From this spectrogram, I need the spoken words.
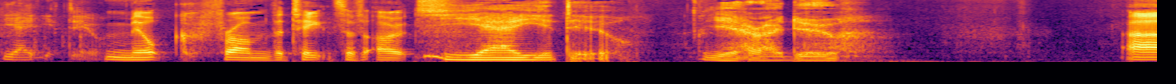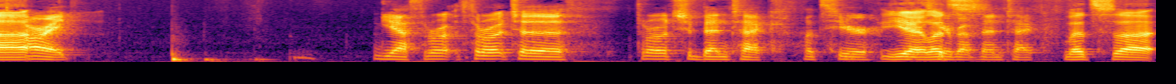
Yeah, you do. milk from the teats of oats. Yeah, you do. Yeah, I do. Uh, All right. Yeah, throw throw it to throw it to Bentech. Let's hear. Yeah, let's, let's- hear about Bentech. let's uh,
